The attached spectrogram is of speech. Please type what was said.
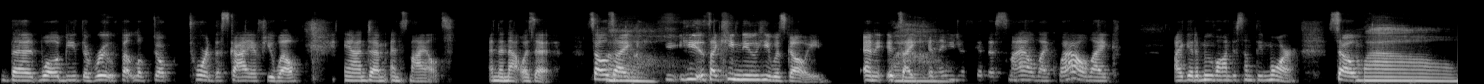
the well, would be the roof, but looked up toward the sky, if you will, and um, and smiled, and then that was it. So I was oh. like, he, he it's like he knew he was going, and it's wow. like, and then you just get this smile, like, wow, like I get to move on to something more. So wow.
